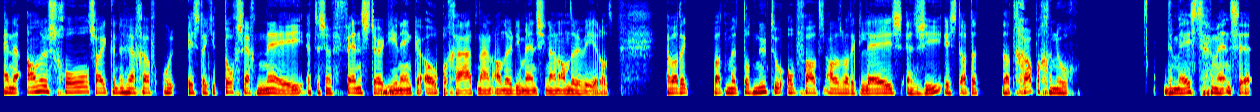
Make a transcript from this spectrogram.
En de andere school zou je kunnen zeggen, is dat je toch zegt nee, het is een venster die in één keer open gaat naar een andere dimensie, naar een andere wereld. En wat, ik, wat me tot nu toe opvalt in alles wat ik lees en zie, is dat het dat grappig genoeg de meeste mensen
